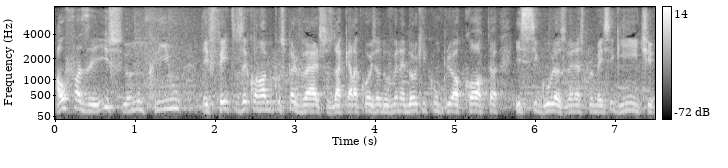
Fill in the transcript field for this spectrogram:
ao fazer isso, eu não crio efeitos econômicos perversos, daquela coisa do vendedor que cumpriu a cota e segura as vendas para o mês seguinte,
